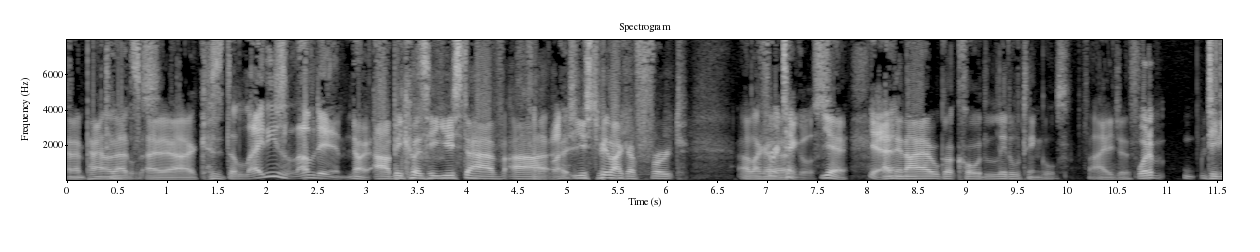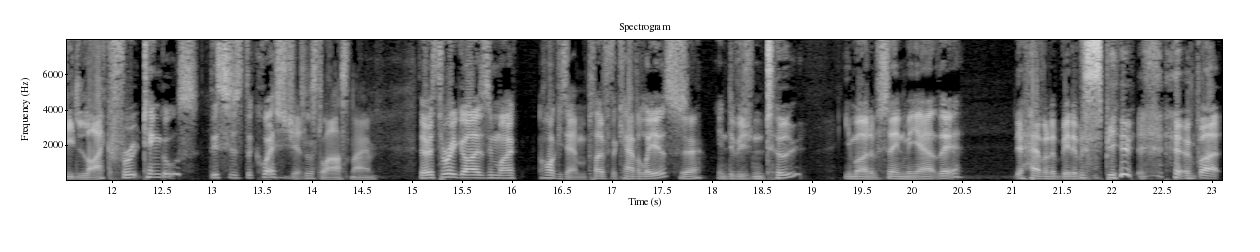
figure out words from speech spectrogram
and apparently Tingles. that's a because the ladies loved him. No, uh, because he used to have uh, used to be like a fruit, uh, like Fruit a, Tingles. Yeah, Yeah. And then I got called Little Tingles for ages. What ab- did he like fruit tingles? This is the question. Just last name. There are three guys in my hockey team. I play for the Cavaliers Yeah. in Division Two. You might have seen me out there having a bit of a spew, but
